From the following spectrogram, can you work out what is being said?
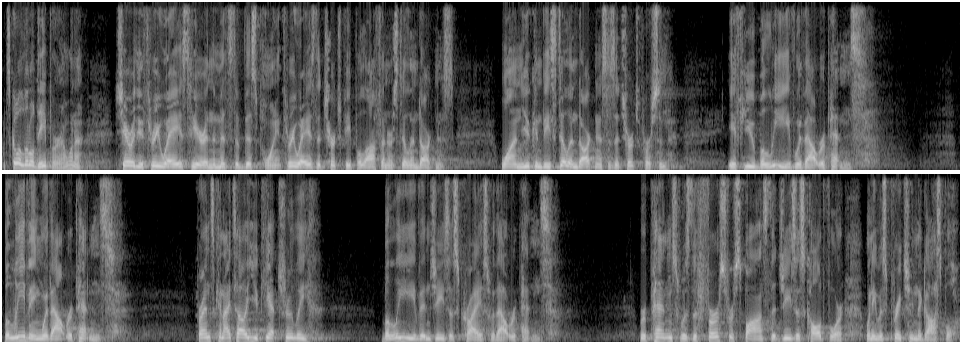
Let's go a little deeper. I want to share with you three ways here in the midst of this point, three ways that church people often are still in darkness. One, you can be still in darkness as a church person if you believe without repentance. Believing without repentance. Friends, can I tell you, you can't truly believe in Jesus Christ without repentance. Repentance was the first response that Jesus called for when he was preaching the gospel.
